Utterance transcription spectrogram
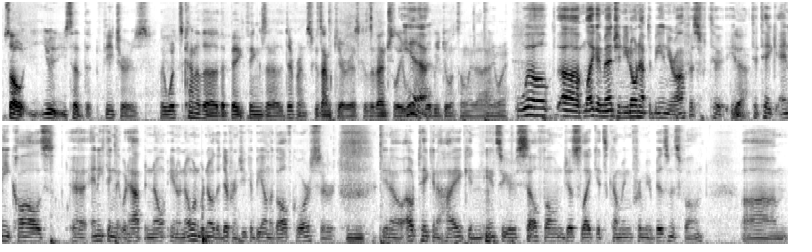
So you you said the features. Like, what's kind of the the big things that are the difference? Because I'm curious. Because eventually we'll, Yeah. we'll be doing something like that anyway. Well, um, like I mentioned, you don't have to be in your office to you know, Yeah. to take any calls. Uh, anything that would happen, no, you know, no one would know the difference. You could be on the golf course or, Mhm. you know, out taking a hike and answer your cell phone just like it's coming from your business phone. Um,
